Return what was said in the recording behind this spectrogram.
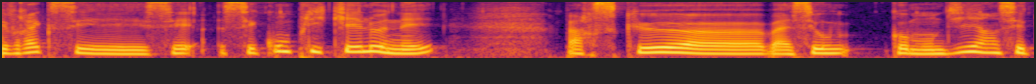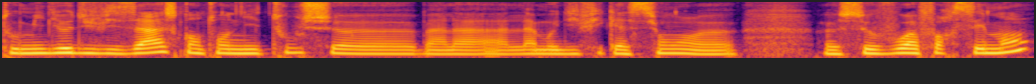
vrai que c'est compliqué le nez, parce que euh, bah, c'est comme on dit, hein, c'est au milieu du visage. Quand on y touche, bah, la, modification se voit forcément.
